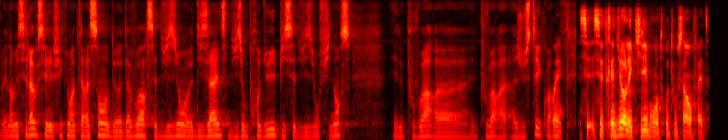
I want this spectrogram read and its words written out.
mais non, mais c'est là où c'est effectivement intéressant d'avoir cette vision design, cette vision produit, puis cette vision finance et de pouvoir, euh, de pouvoir ajuster. Quoi. C'est très dur l'équilibre entre tout ça en fait.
